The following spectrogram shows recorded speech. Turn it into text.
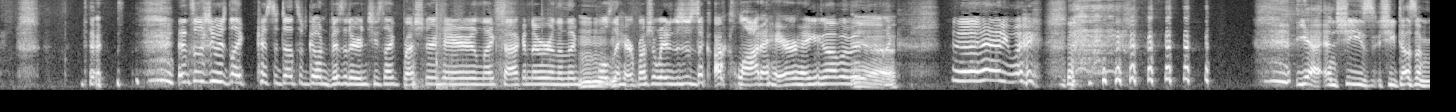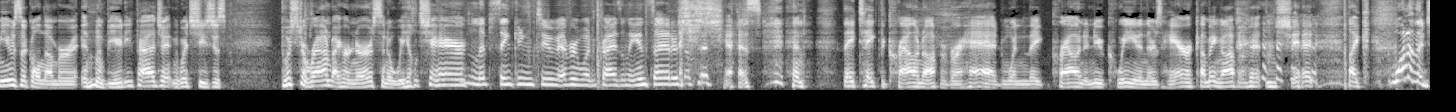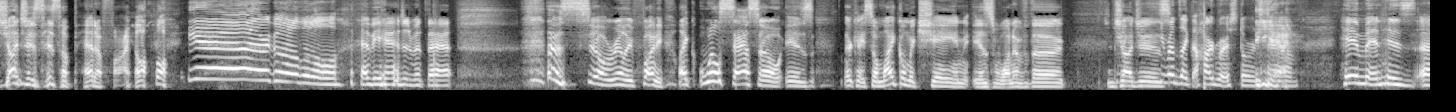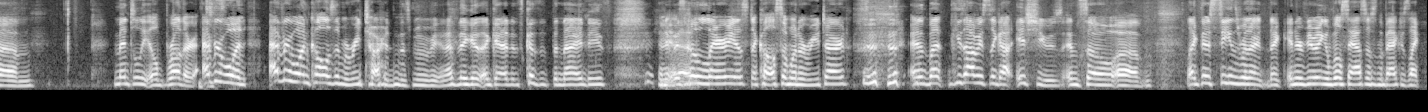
and so she was like, Kirsten Dunst would go and visit her, and she's like brushing her hair and like talking to her, and then like Mm-hmm. pulls the hairbrush away, and there's just like a clod of hair hanging off of it. Yeah. Like, eh, anyway, Yeah, and she's she does a musical number in the beauty pageant in which she's just pushed around by her nurse in a wheelchair. Lip syncing to Everyone Cries on the Inside or something. yes, and they take the crown off of her head when they crown a new queen, and there's hair coming off of it and shit. like one of the judges is a pedophile. yeah, they were going a little heavy handed with that. that was so really funny. Like Will Sasso is okay. So Michael McShane is one of the judges. He runs like the hardware store Yeah. town. Him and his um, mentally ill brother. Everyone, everyone calls him a retard in this movie, and I think it, again it's because it's the '90s, and it was hilarious to call someone a retard. and but he's obviously got issues, and so um, like there's scenes where they're like interviewing, and Will Sasso's in the back is like.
